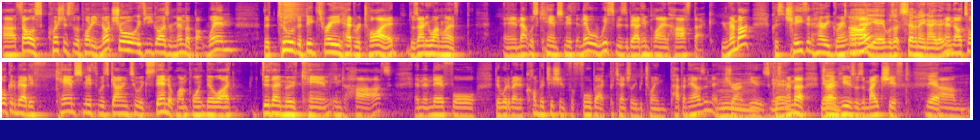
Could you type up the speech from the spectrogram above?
Uh, fellas, questions for the potty. Not sure if you guys remember, but when the two of the big three had retired, there's only one left. And that was Cam Smith, and there were whispers about him playing halfback. You remember? Because Cheese and Harry Grant were Oh, there. yeah. It was like 17, 18. And they were talking about if Cam Smith was going to extend at one point, they're like, do they move Cam into halves? And then therefore there would have been a competition for fullback potentially between Papenhuyzen and Jahrome Hughes. Because Mm, yeah. remember, Jahrome Yeah. Hughes was a makeshift Yeah. um,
